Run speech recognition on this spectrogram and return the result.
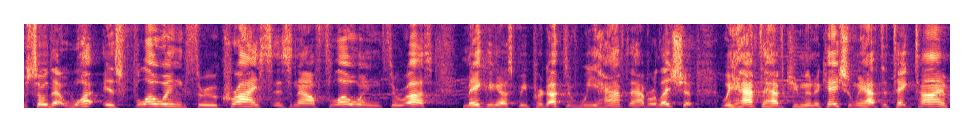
so that what is flowing through Christ is now flowing through us, making us be productive. We have to have a relationship. We have to have communication. We have to take time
